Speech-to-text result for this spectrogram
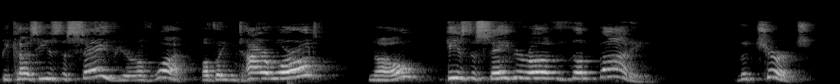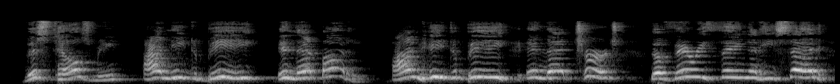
Because he's the savior of what? Of the entire world? No. He's the savior of the body the church. This tells me I need to be in that body. I need to be in that church, the very thing that he said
